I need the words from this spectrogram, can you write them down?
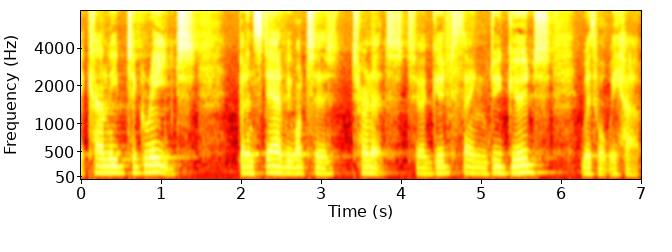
it can lead to greed. But instead, we want to turn it to a good thing. Do good with what we have.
